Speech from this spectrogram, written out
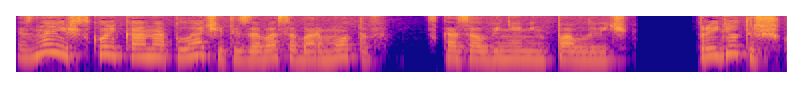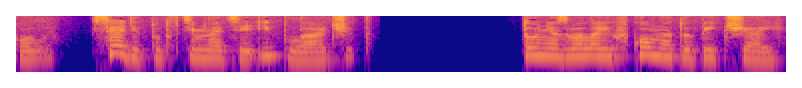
«Знаешь, сколько она плачет из-за вас, обормотов», — сказал Вениамин Павлович. «Придет из школы, сядет тут в темноте и плачет». Тоня звала их в комнату пить чай,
